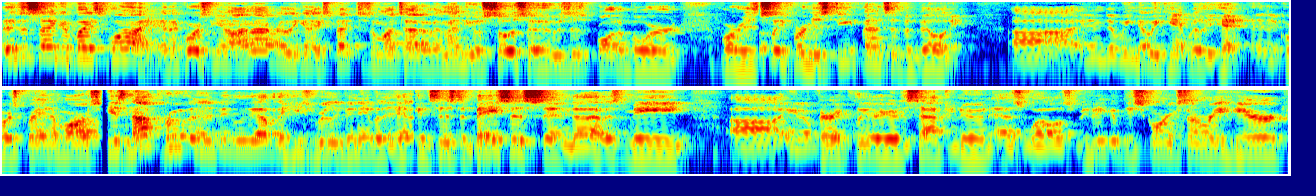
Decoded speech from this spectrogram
It's a sacrifice fly. And of course, you know, I'm not really going to expect so much out of Edmundo Sosa, who's just brought aboard for his, mostly for his defensive ability. Uh, and we know he can't really hit. And of course, Brandon Marsh, he has not proven at a big league level that he's really been able to hit a consistent basis, and uh, that was made, uh, you know, very clear here this afternoon as well. As we pick up the scoring summary here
